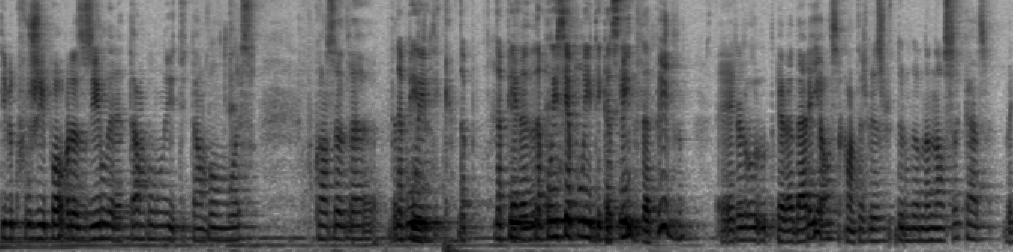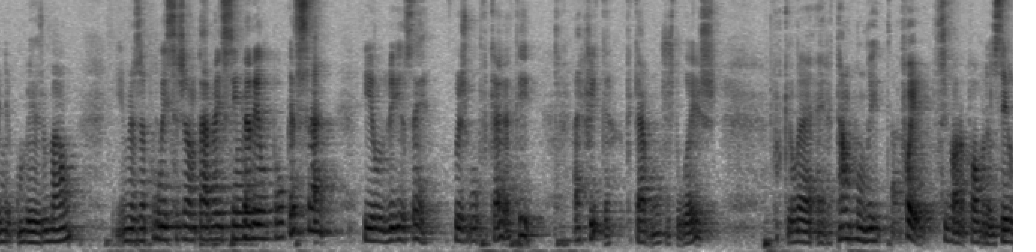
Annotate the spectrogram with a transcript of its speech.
tive que fugir para o Brasil, era tão bonito e tão bom moço, por causa da, da, Da política. Da, da, PID, Era- da polícia política, Da sim. PID, da PID. Era, era da Ariosa, quantas vezes dormiu na nossa casa. Venha com o meu irmão, mas a polícia já estava em cima dele para o caçar. E ele dizia, Zé, hoje vou ficar aqui. Aí fica, ficavam os dois, porque ele era tão bonito. Foi-se embora para o Brasil,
